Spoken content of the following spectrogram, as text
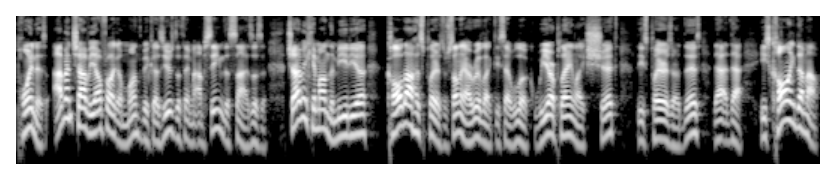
Point is, I've been Xavi out for like a month because here's the thing, man. I'm seeing the signs. Listen, Xavi came on the media, called out his players. There's something I really liked. He said, "Look, we are playing like shit. These players are this, that, that." He's calling them out.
